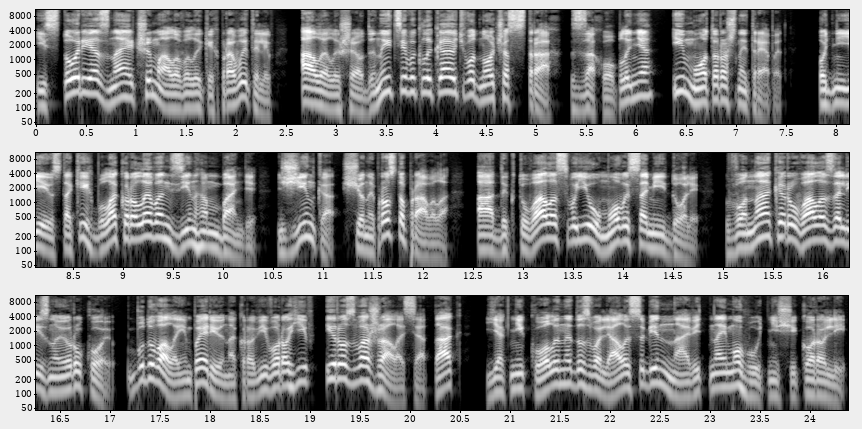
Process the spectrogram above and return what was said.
Історія знає чимало великих правителів, але лише одиниці викликають водночас страх, захоплення і моторошний трепет. Однією з таких була королева Нзінгамбанді, жінка, що не просто правила, а диктувала свої умови самій долі. Вона керувала залізною рукою, будувала імперію на крові ворогів і розважалася так, як ніколи не дозволяли собі навіть наймогутніші королі.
